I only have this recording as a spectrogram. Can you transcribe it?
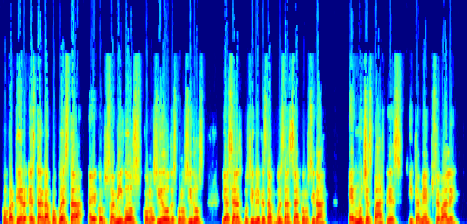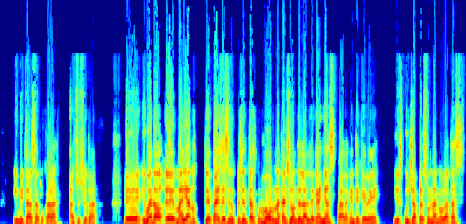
compartir esta gran propuesta eh, con sus amigos, conocidos, desconocidos, y hacer posible que esta propuesta sea conocida en muchas partes y también pues, se vale invitarlas a tocar a su ciudad. Eh, y bueno, eh, Mariano, ¿te parece si nos presentas por favor una canción de las legañas para la gente que ve y escucha personas no gratas?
